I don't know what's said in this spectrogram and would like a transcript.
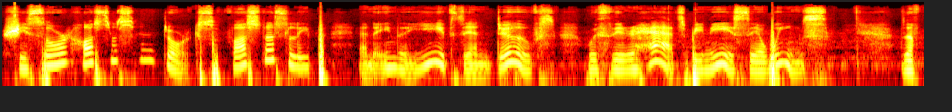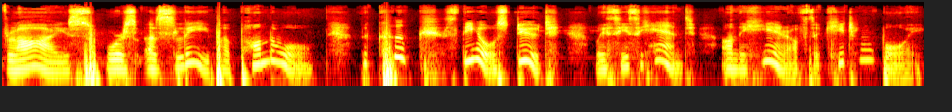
She saw horses and dogs fast asleep, and in the eaves and doves with their heads beneath their wings. The flies were asleep upon the wall. The cook still stood with his hand on the hair of the kitchen boy.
